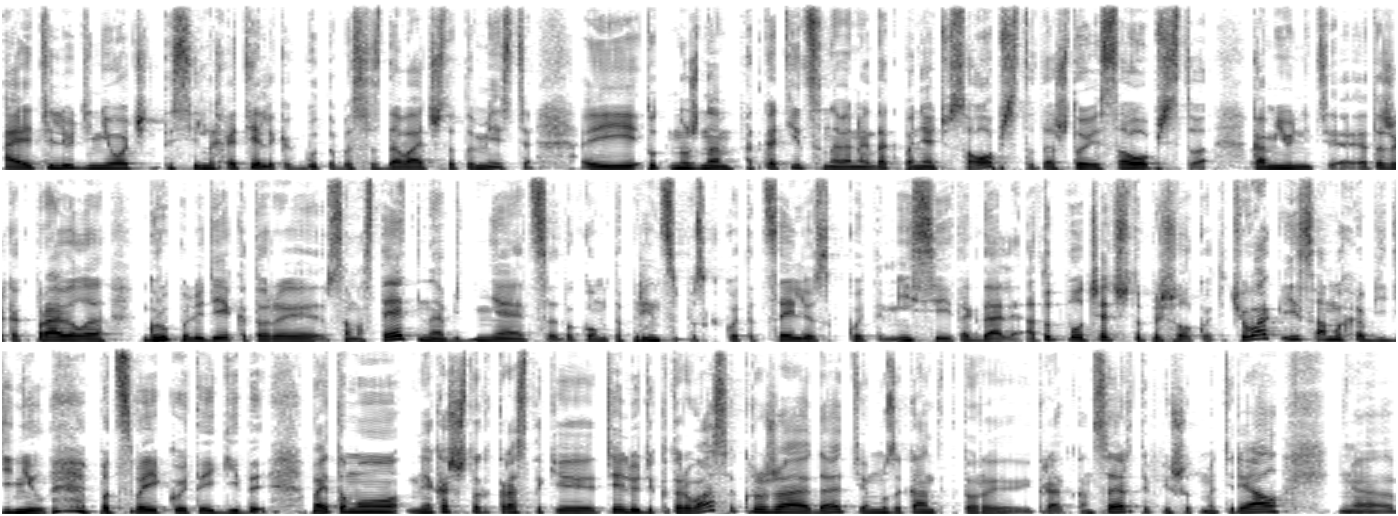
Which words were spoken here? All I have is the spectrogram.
а эти люди не очень-то сильно хотели как будто бы создавать что-то вместе. И тут нужно откатиться, наверное, да, к понятию сообщества, да, что есть сообщество, комьюнити. Это же, как правило, группа людей, которые самостоятельно объединяются по какому-то принципу, с какой-то целью, с какой-то миссией и так далее. А тут получается, что пришел какой-то чувак и сам их объединил под своей какой-то эгидой. Поэтому мне кажется, что как раз-таки те люди, которые вас окружают, да, те музыканты, которые играют концерты, пишут материал, э,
